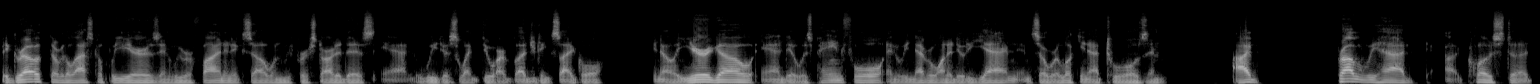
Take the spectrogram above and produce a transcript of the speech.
big growth over the last couple years. And we were fine in Excel when we first started this. And we just went through our budgeting cycle, you know, a year ago and it was painful and we never want to do it again. And so we're looking at tools and I've probably had uh, close to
